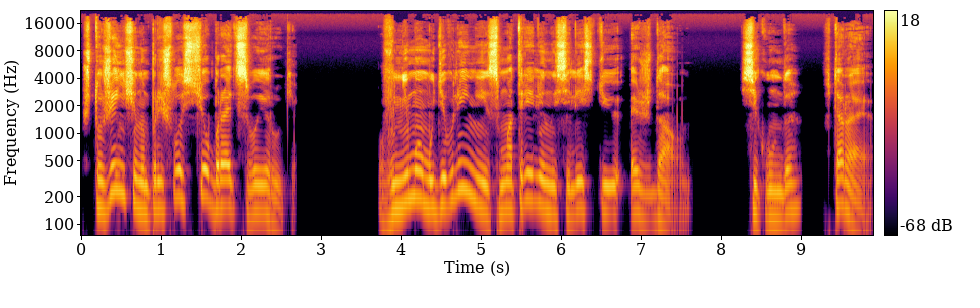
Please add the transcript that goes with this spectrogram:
что женщинам пришлось все брать в свои руки. В немом удивлении смотрели на Селестию Эшдаун. Секунда, вторая.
